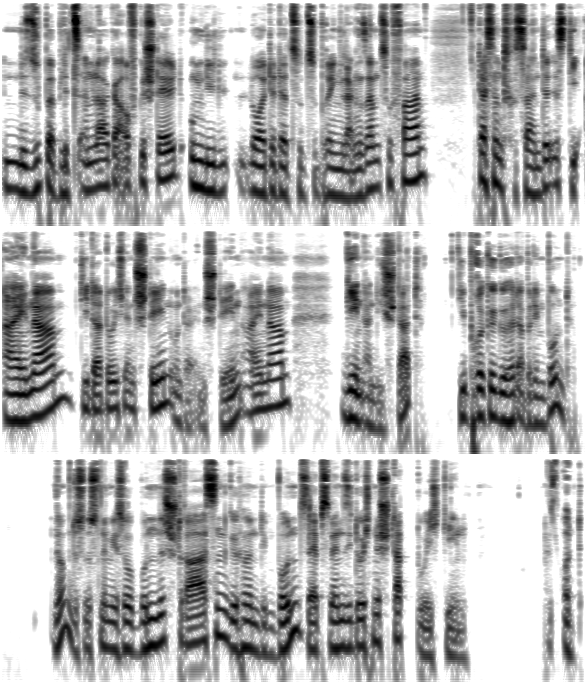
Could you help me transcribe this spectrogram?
eine super Blitzanlage aufgestellt, um die Leute dazu zu bringen, langsam zu fahren. Das Interessante ist, die Einnahmen, die dadurch entstehen, und da entstehen Einnahmen, gehen an die Stadt. Die Brücke gehört aber dem Bund. Ja, das ist nämlich so, Bundesstraßen gehören dem Bund, selbst wenn sie durch eine Stadt durchgehen. Und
